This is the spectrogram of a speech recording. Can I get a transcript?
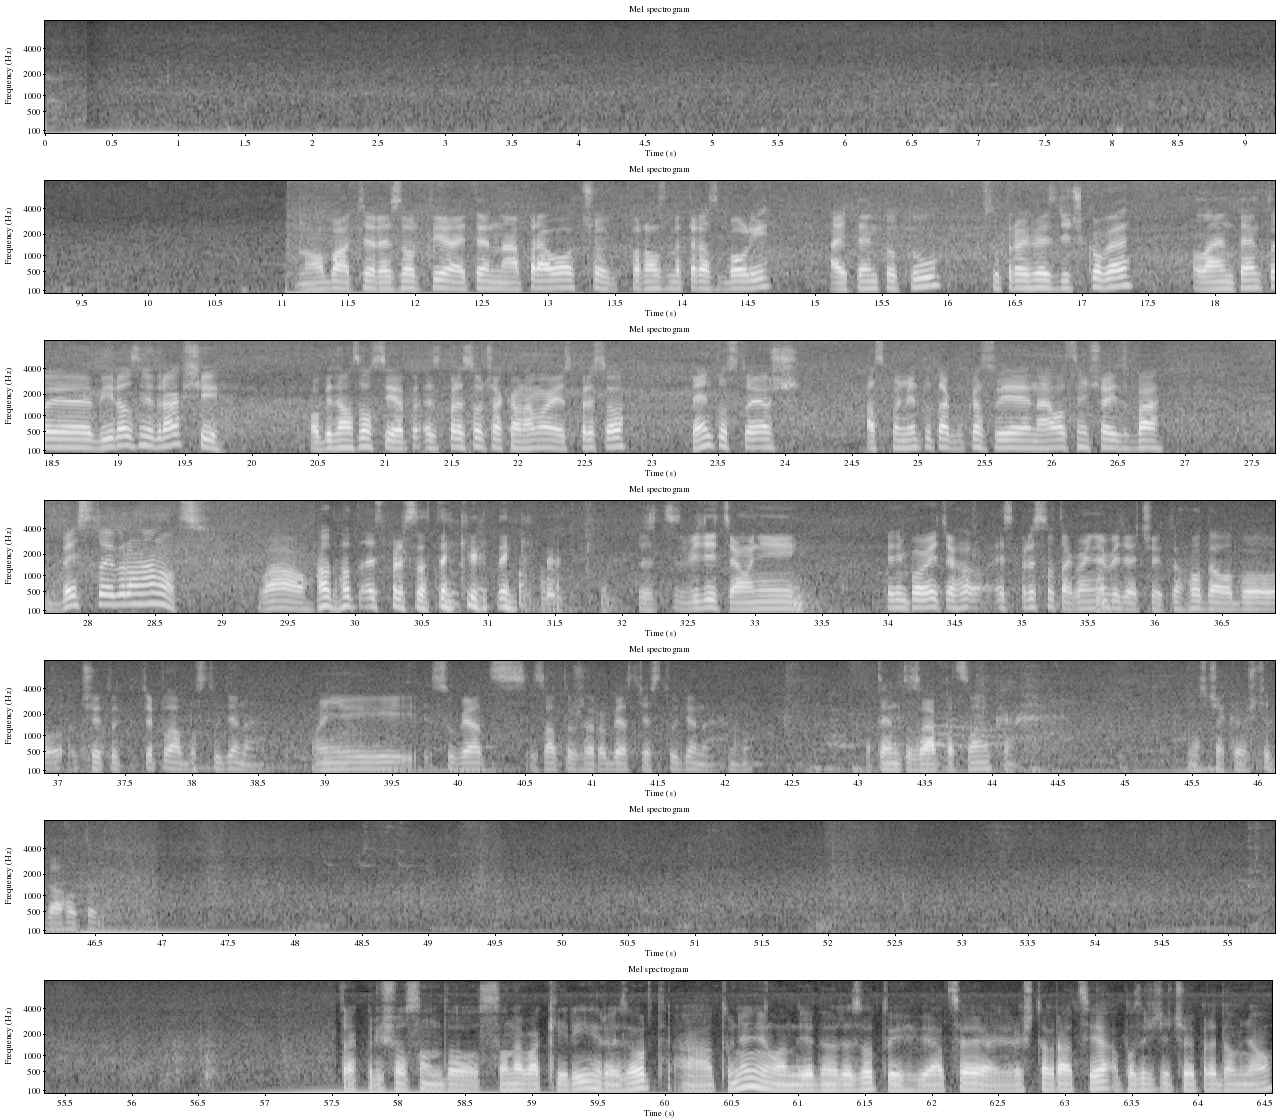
No oba tie rezorty, aj ten nápravo, čo, v ktorom sme teraz boli, aj tento tu, sú trojhviezdičkové, len tento je výrazne drahší. Objednal som si espresso, čakám na moje espresso. Tento stojí až, aspoň mne to tak ukazuje, najlacnejšia izba 200 eur na noc. Wow, hot hot espresso, thank you, thank you. Vidíte, oni, keď im poviete espresso, tak oni nevedia, či je to hot, alebo či je to teplé alebo studené. Oni sú viac za to, že robia tie studené. No. A tento západ slnka. Nás čakajú ešte dva hotely. Tak prišiel som do Soneva Kiri Resort a tu nie je len jeden resort, tu je viacej, aj reštaurácia a pozrite, čo je predo mňou.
